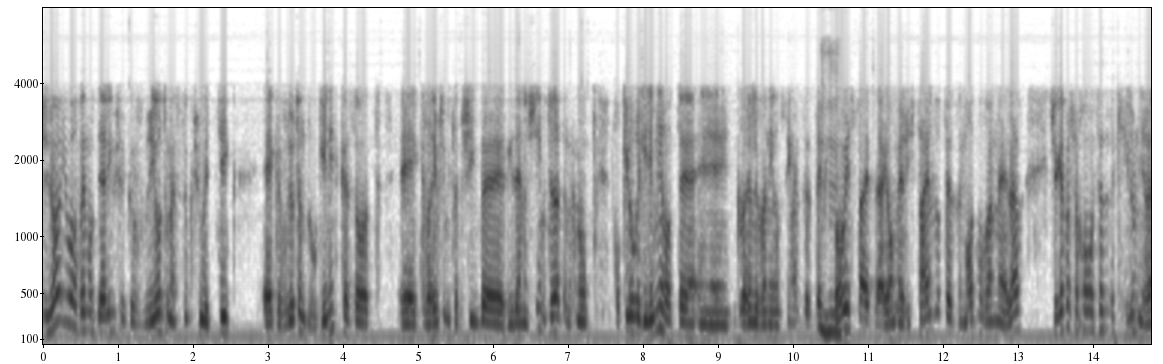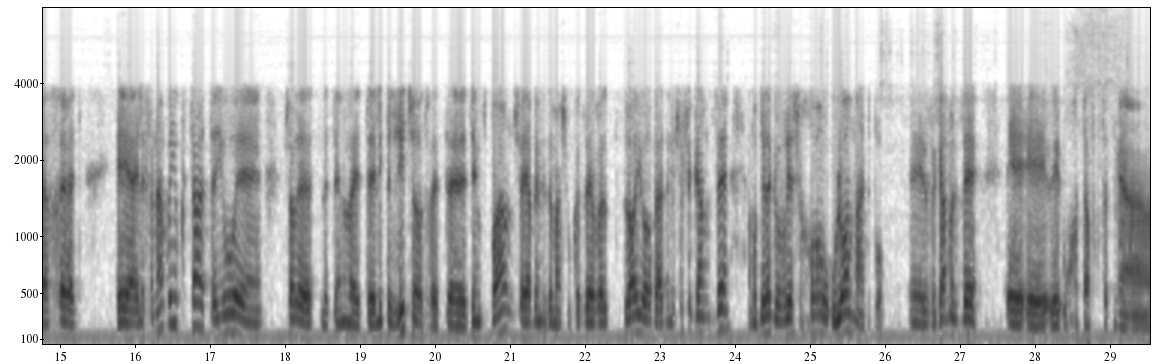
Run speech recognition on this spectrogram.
לא היו הרבה מודלים של גבריות מהסוג שהוא הציג, אה, גבריות אנדרוגינית כזאת, אה, גברים שמתלבשים בבגדי נשים. את יודעת, אנחנו, אנחנו כאילו רגילים לראות אה, גברים לבנים עושים את זה, דייוויד בואי עשה את זה, היום הארי סטיילס עושה את זה, מאוד מובן מאליו. כשגבר שחור עושה את זה, זה כאילו נראה אחרת. אה, לפניו היו קצת, היו, אה, אפשר לציין אולי את ליטל אה, ריצ'רד ואת ג'יימס בראון, שהיה בהם איזה משהו כזה, אבל לא היו הרבה. אז אני חושב שגם זה, המודל הגברי השחור, הוא לא עמד בו. וגם על זה הוא חטף קצת מה,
